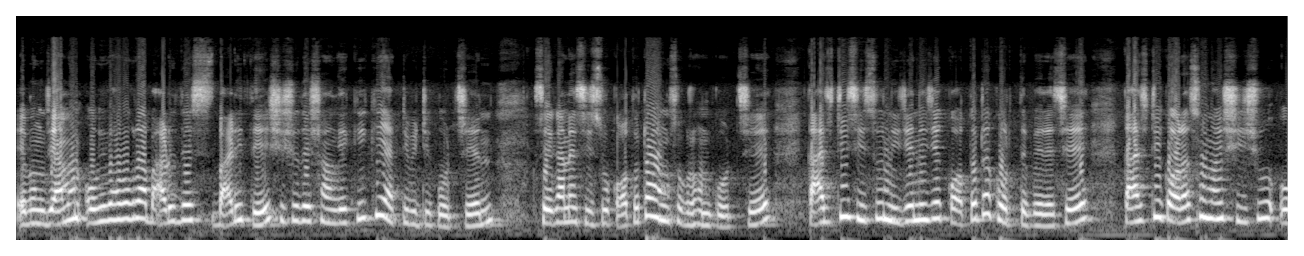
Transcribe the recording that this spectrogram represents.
এবং যেমন অভিভাবকরা বাড়িদের বাড়িতে শিশুদের সঙ্গে কি কি অ্যাক্টিভিটি করছেন, সেখানে শিশু কতটা অংশগ্রহণ করছে, কাজটি শিশু নিজে নিজে কতটা করতে পেরেছে, কাজটি করার সময় শিশু ও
